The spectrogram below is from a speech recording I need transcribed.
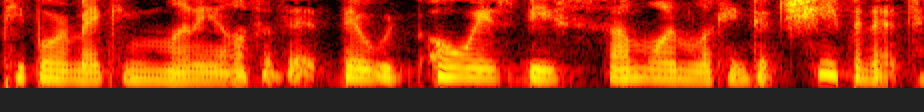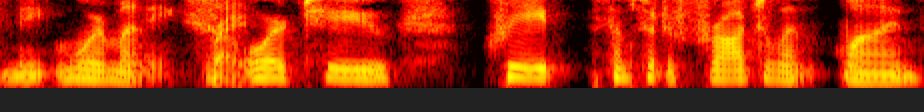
people were making money off of it, there would always be someone looking to cheapen it to make more money Right. or to create some sort of fraudulent wine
